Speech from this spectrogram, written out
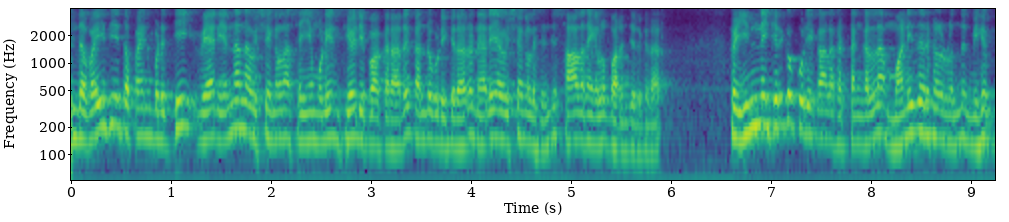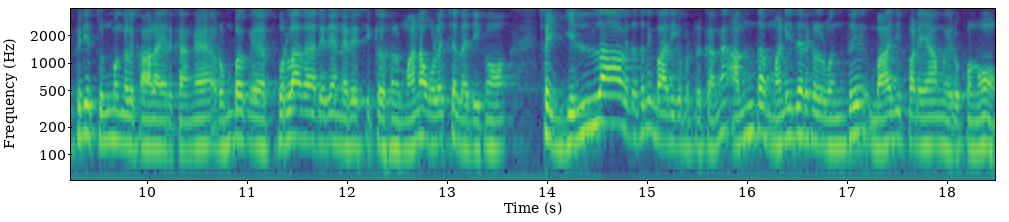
இந்த வைத்தியத்தை பயன்படுத்தி வேறு என்னென்ன விஷயங்கள்லாம் செய்ய முடியும்னு தேடி பார்க்குறாரு கண்டுபிடிக்கிறாரு நிறைய விஷயங்களை செஞ்சு சாதனைகளும் பறைஞ்சிருக்கிறார் இப்போ இன்றைக்கி இருக்கக்கூடிய காலகட்டங்களில் மனிதர்கள் வந்து மிகப்பெரிய துன்பங்களுக்கு ஆளாயிருக்காங்க. ரொம்ப பொருளாதார ரீதியாக நிறைய சிக்கல்கள் மன உளைச்சல் அதிகம். ஸோ எல்லா விதத்துலையும் பாதிக்கப்பட்டிருக்காங்க. அந்த மனிதர்கள் வந்து பாதிப்படையாமல் இருக்கணும்.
